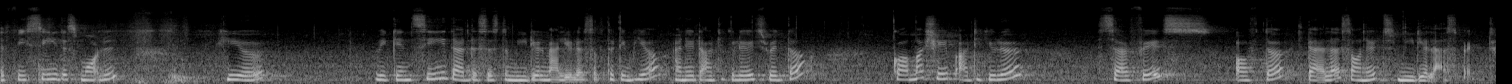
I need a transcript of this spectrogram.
If we see this model here we can see that this is the medial malleolus of the tibia and it articulates with the comma shape articular surface of the talus on its medial aspect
